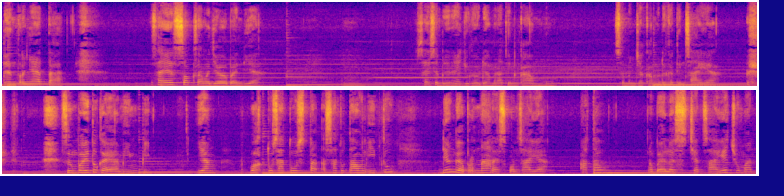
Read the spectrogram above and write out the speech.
Dan ternyata saya shock sama jawaban dia. Hmm, saya sebenarnya juga udah merhatiin kamu semenjak kamu deketin saya. Sumpah itu kayak mimpi yang waktu satu satu tahun itu dia nggak pernah respon saya atau ngebales chat saya cuman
